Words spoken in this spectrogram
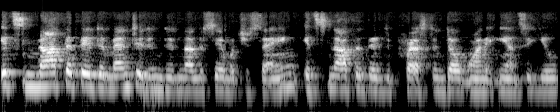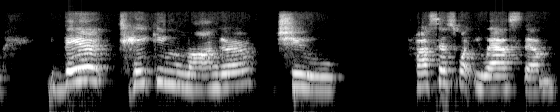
It's not that they're demented and didn't understand what you're saying. It's not that they're depressed and don't want to answer you. They're taking longer to process what you ask them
